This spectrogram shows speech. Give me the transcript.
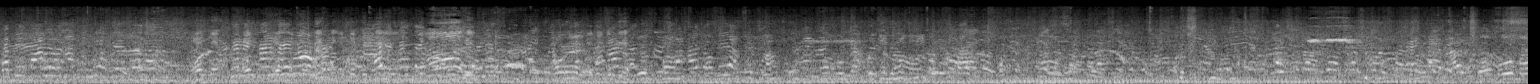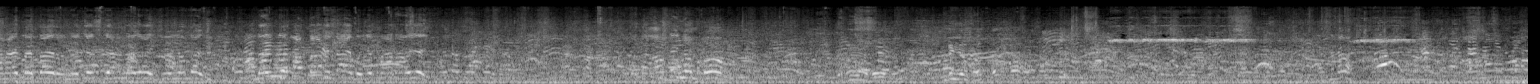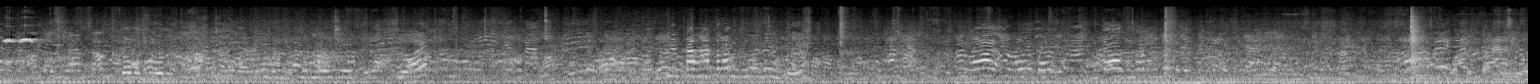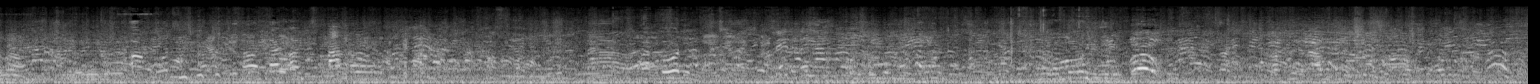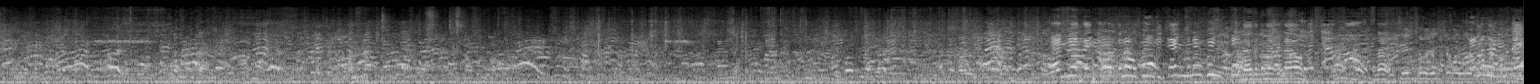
Tapi mana nak tunggu Cái này khăn tay không? បងប្អូនបានហើយទៅទៅនៅចិត្តស្ទះទៅហើយជួយខ្ញុំទៅដល់យើងអត់បានដែរបើយើងបានហើយហីតែអត់ទេខ្ញុំបងនេះយកទៅបងប្អូនជួយខ្ញុំតាមអត់ត្រង់ជួយនឹងអត់ហើយអត់ហើយ nó Em biết tay cho tao vinh thì tranh nó vinh chứ. Này, này, nào Này Cái nó ngồi tay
